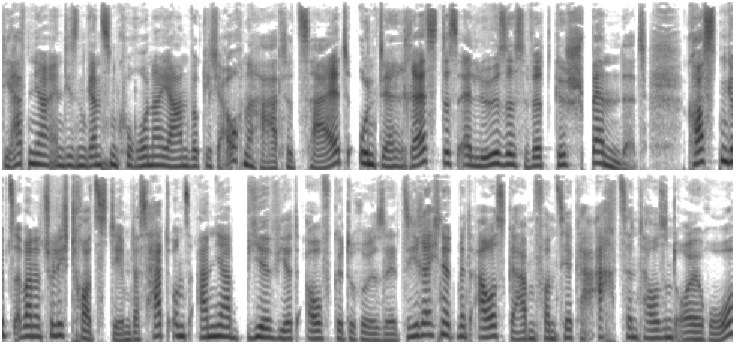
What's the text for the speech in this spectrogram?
Die hatten ja in diesen ganzen Corona-Jahren wirklich auch eine harte Zeit und der Rest des Erlöses wird gespendet. Kosten gibt's aber natürlich trotzdem. Das hat uns Anja Bierwirt aufgedröselt. Sie rechnet mit Ausgaben von circa 18.000 Euro.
